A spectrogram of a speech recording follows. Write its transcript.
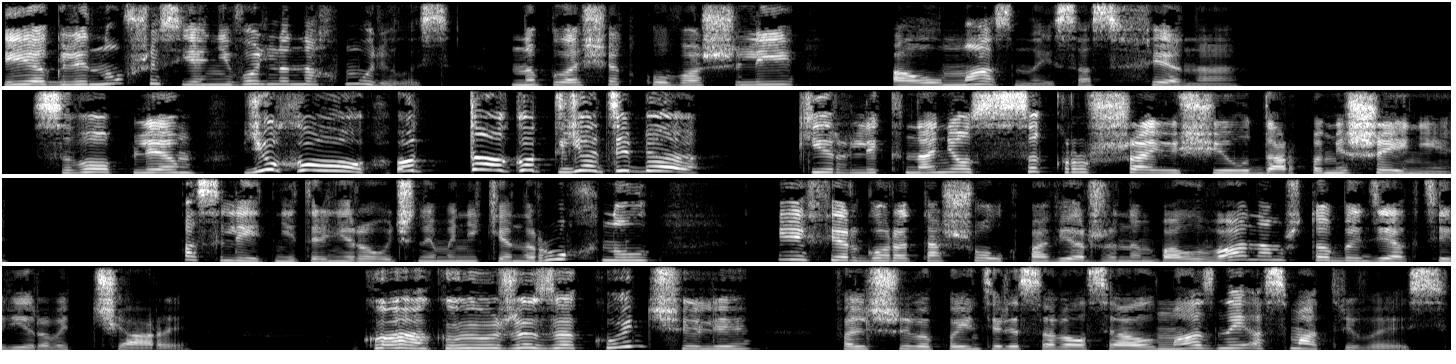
и, оглянувшись, я невольно нахмурилась. На площадку вошли алмазный со сфена. С воплем «Юху! Вот так вот я тебя!» Кирлик нанес сокрушающий удар по мишени. Последний тренировочный манекен рухнул, и Фергор отошел к поверженным болванам, чтобы деактивировать чары. «Как, вы уже закончили?» — фальшиво поинтересовался Алмазный, осматриваясь.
